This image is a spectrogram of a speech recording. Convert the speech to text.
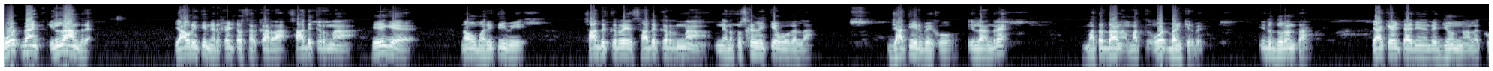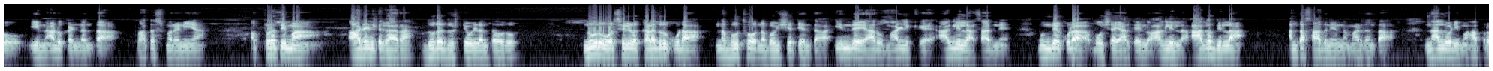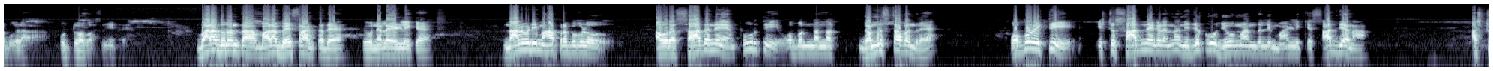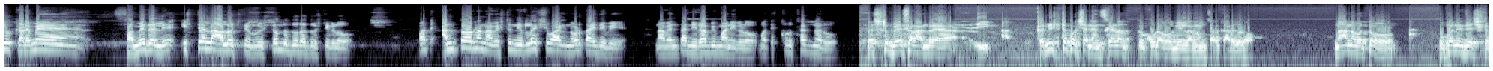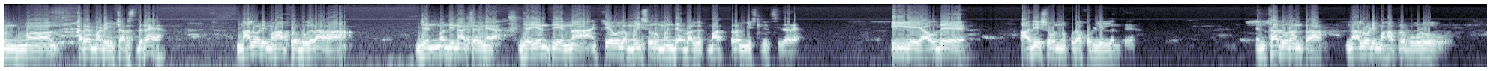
ವೋಟ್ ಬ್ಯಾಂಕ್ ಇಲ್ಲ ಅಂದರೆ ಯಾವ ರೀತಿ ನಡ್ಕೊಳ್ತಾವ ಸರ್ಕಾರ? ಸಾಧಕರನ್ನ ಹೇಗೆ ನಾವು ಮರಿತೀವಿ? ಸಾಧಕರೇ, ಸಾಧಕರನ್ನ ನೆನಪಿಸ್ಕೊಳ್ಳಿಕ್ಕೆ ಹೋಗಲ್ಲ. ಜಾತಿ ಇರಬೇಕು ಇಲ್ಲ ಅಂದರೆ ಮತದಾನ, ಮತ, ವೋಟ್ ಬ್ಯಾಂಕ್ ಇರಬೇಕು. ಇದು ದುರಂತ. ಯಾಕೆ ಹೇಳ್ತಾ ಇದ್ದೀನಿ ಅಂದರೆ ಜೂನ್ ನಾಲ್ಕು ಈ ನಾಡು ಕಂಡಂಥ ಪ್ರಾತಸ್ಮರಣೀಯ, ಅಪ್ರತಿಮ ಆಡಳಿತಗಾರ, ದೂರದೃಷ್ಟಿ ಉಳ್ಳಂಥವರು, ನೂರು ವರ್ಷಗಳು ಕಳೆದರೂ ಕೂಡ ನ ಭೂತೋ ನ ಭವಿಷ್ಯತಿ ಅಂತ ಹಿಂದೆ ಯಾರು ಮಾಡಲಿಕ್ಕೆ ಆಗಲಿಲ್ಲ ಸಾಧನೆ, ಮುಂದೆ ಕೂಡ ಬಹುಶಃ ಯಾರ ಕೈಲೂ ಆಗಲಿಲ್ಲ, ಆಗೋದಿಲ್ಲ ಅಂತ ಸಾಧನೆಯನ್ನು ಮಾಡಿದಂಥ ನಾಲ್ವಡಿ ಮಹಾಪ್ರಭುಗಳ ಹುಟ್ಟುವ ಸ್ನೇಹಿತರೆ. ಭಾಳ ದುರಂತ ಭಾಳ ಬೇಸರ ಆಗ್ತದೆ ಇವನ್ನೆಲ್ಲ ಹೇಳಲಿಕ್ಕೆ. ನಾಲ್ವಡಿ ಮಹಾಪ್ರಭುಗಳು ಅವರ ಸಾಧನೆ ಪೂರ್ತಿ ಒಬ್ಬನನ್ನ ಗಮನಿಸ್ತಾ ಬಂದ್ರೆ ಒಬ್ಬ ವ್ಯಕ್ತಿ ಇಷ್ಟು ಸಾಧನೆಗಳನ್ನ ನಿಜಕ್ಕೂ ಜೀವಮಾನದಲ್ಲಿ ಮಾಡಲಿಕ್ಕೆ ಸಾಧ್ಯನಾ? ಅಷ್ಟು ಕಡಿಮೆ ಸಮಯದಲ್ಲಿ ಇಷ್ಟೆಲ್ಲ ಆಲೋಚನೆಗಳು, ಇಷ್ಟೊಂದು ದೂರದೃಷ್ಟಿಗಳು, ಮತ್ತೆ ಅಂಥವ್ರನ್ನ ನಾವೆಷ್ಟು ನಿರ್ಲಕ್ಷ್ಯವಾಗಿ ನೋಡ್ತಾ ಇದ್ದೀವಿ, ನಾವೆಂಥ ನಿರಾಭಿಮಾನಿಗಳು, ಮತ್ತೆ ಕೃತಜ್ಞರು. ಎಷ್ಟು ಬೇಸರ ಅಂದ್ರೆ ಕನಿಷ್ಠ ಪಕ್ಷ ನೆನೆಸ್ಕೊಳ್ಳೋಕ್ಕೂ ಕೂಡ ಹೋಗಲಿಲ್ಲ ನಮ್ಮ ಸರ್ಕಾರಗಳು. ನಾನು ಅವತ್ತು ಉಪನಿರ್ದೇಶಕರ ಕರೆ ಮಾಡಿ ವಿಚಾರಿಸಿದ್ರೆ, ನಾಲ್ವಡಿ ಮಹಾಪ್ರಭುಗಳ ಜನ್ಮ ದಿನಾಚರಣೆಯ ಜಯಂತಿಯನ್ನ ಕೇವಲ ಮೈಸೂರು ಮಂಡ್ಯ ಭಾಗಕ್ಕೆ ಮಾತ್ರ ಮೀಸಲಿರಿಸಿದ್ದಾರೆ ಇಲ್ಲಿಗೆ ಯಾವುದೇ ಆದೇಶವನ್ನು ಕೂಡ ಕೊಡಲಿಲ್ಲಂತೆ. ಎಂಥ ದುರಂತ. ನಾಲ್ವಡಿ ಮಹಾಪ್ರಭುಗಳು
